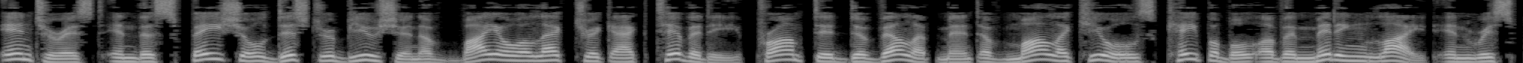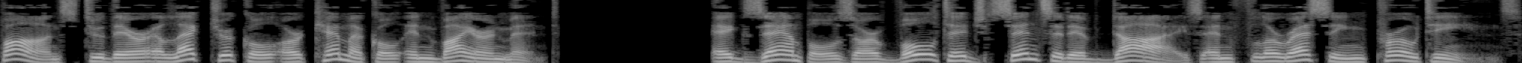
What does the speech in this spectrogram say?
Interest in the spatial distribution of bioelectric activity prompted development of molecules capable of emitting light in response to their electrical or chemical environment. Examples are voltage-sensitive dyes and fluorescing proteins.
